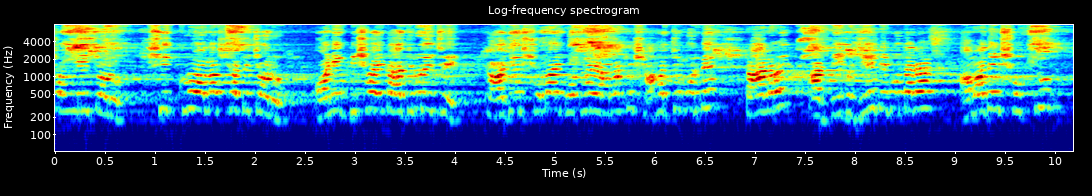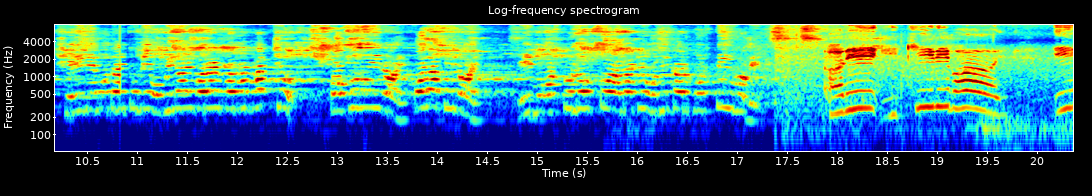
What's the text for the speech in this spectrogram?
সঙ্গেই চলো, শীঘ্র আমার সাথে চলো। অনেক বিষয় কাজ রয়েছে, কাজের সময় কোথায় আমাকে সাহায্য করবে তা নয়, আর দেব, যে দেবতারা আমাদের শত্রু, সেই দেবতায় তুমি অভিনয় করার কথা ভাবছ, কখনোই নয়, কদাপি নয়। এই মর্তলোক তো আমাকে অধিকার করতেই হবে। আরে কি রে ভাই? এই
